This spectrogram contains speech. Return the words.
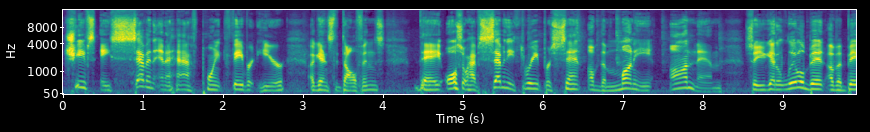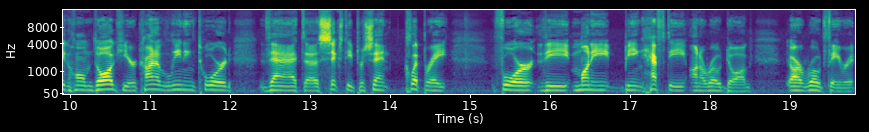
Chiefs a seven and a half point favorite here against the Dolphins. They also have 73% of the money on them. So you get a little bit of a big home dog here, kind of leaning toward that uh, 60% clip rate for the money being hefty on a road dog or road favorite.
